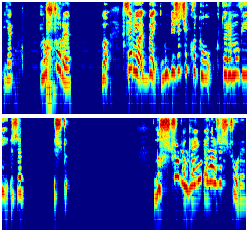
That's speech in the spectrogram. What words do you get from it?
Jak, no szczury. No serio, jakby nie wierzycie kotu, który mówi, że szczu... No szczury, okay, no mówię wam, że szczury.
